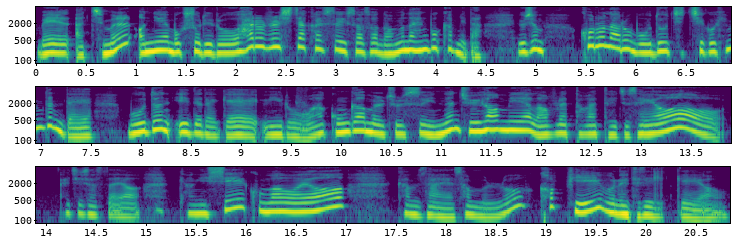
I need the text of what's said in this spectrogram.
매일 아침을 언니의 목소리로 하루를 시작할 수 있어서 너무나 행복합니다. 요즘 코로나로 모두 지치고 힘든데 모든 이들에게 위로와 공감을 줄 수 있는 주현미의 러브레터가 돼주세요. 해주셨어요. 경희 씨 고마워요. 감사의 선물로 커피 보내드릴게요.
